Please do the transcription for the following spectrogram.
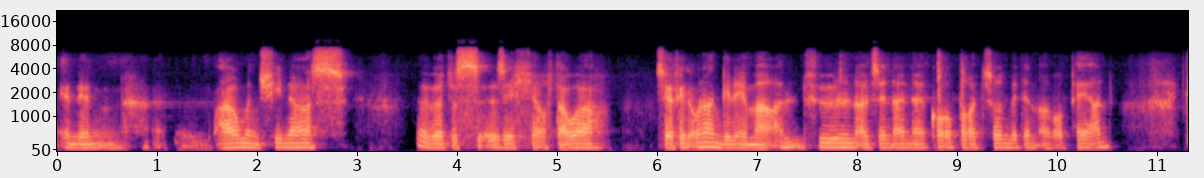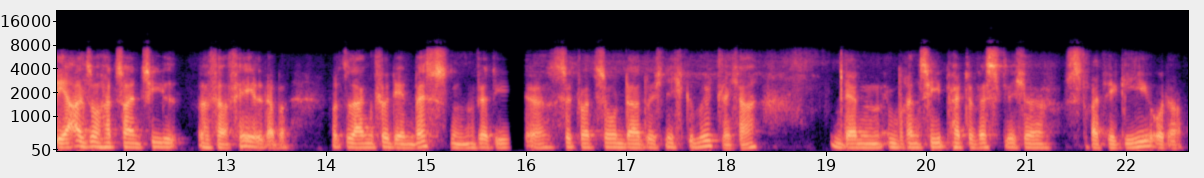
In den äh, Armen Chinas wird es sich auf Dauer sehr viel unangenehmer anfühlen als in einer Kooperation mit den Europäern. Der also hat sein Ziel verfehlt, aber sozusagen für den Westen wird die Situation dadurch nicht gemütlicher. Denn im Prinzip hätte westliche Strategie oder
